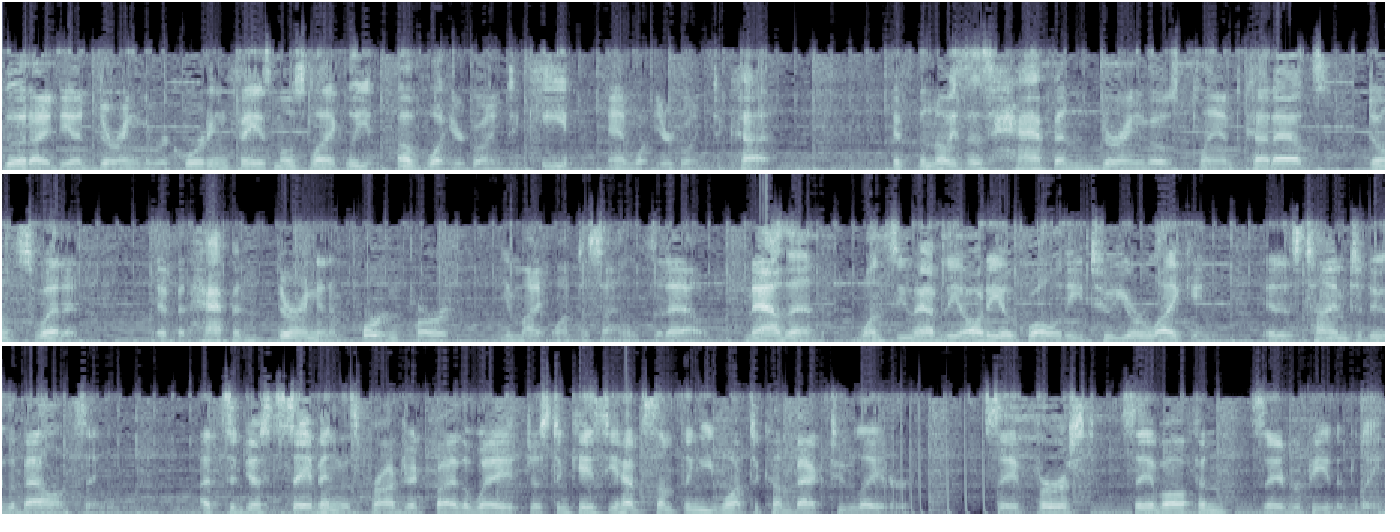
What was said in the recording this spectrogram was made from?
good idea during the recording phase, most likely, of what you're going to keep and what you're going to cut. If the noises happen during those planned cutouts, don't sweat it. If it happened during an important part, you might want to silence it out. Now then, once you have the audio quality to your liking, it is time to do the balancing. I'd suggest saving this project, by the way, just in case you have something you want to come back to later. Save first, save often, save repeatedly.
